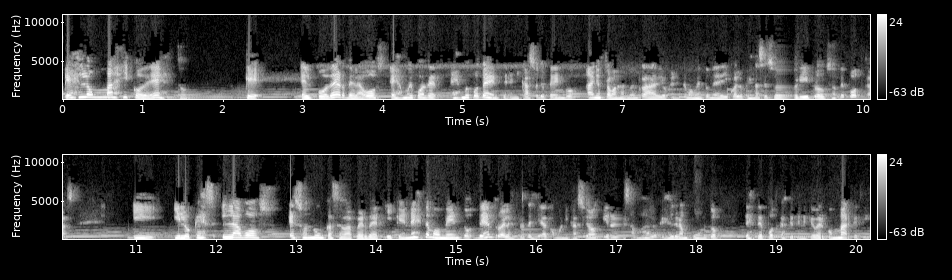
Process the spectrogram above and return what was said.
¿Qué es lo mágico de esto? Que el poder de la voz es muy, es muy potente. En mi caso, yo tengo años trabajando en radio. En este momento me dedico a lo que es la asesoría y producción de podcast. Y, y, lo que es la voz, eso nunca se va a perder. Y que en este momento, dentro de la estrategia de comunicación, y regresamos a lo que es el gran punto de este podcast que tiene que ver con marketing,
